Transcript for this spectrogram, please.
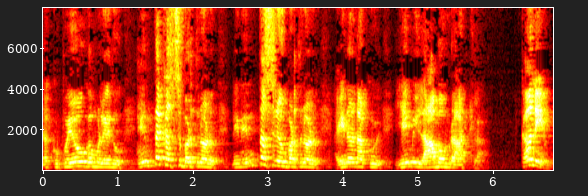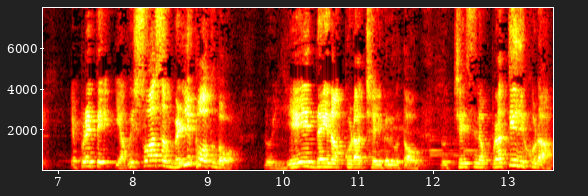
నాకు ఉపయోగం లేదు ఎంత కష్టపడుతున్నాను నేను ఎంత శ్రమ పడుతున్నాను అయినా నాకు ఏమీ లాభం రాట్లా. కానీ ఎప్పుడైతే ఈ అవిశ్వాసం వెళ్ళిపోతుందో నువ్వు ఏదైనా కూడా చేయగలుగుతావు. నువ్వు చేసిన ప్రతిదీ కూడా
